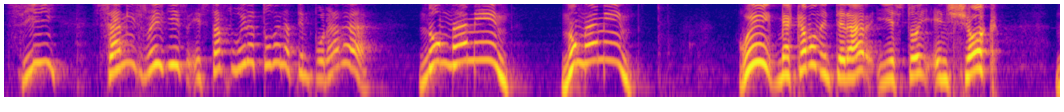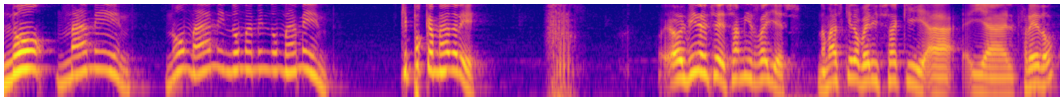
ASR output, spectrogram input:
Sí, Sammy Reyes está fuera toda la temporada. No mamen. No mamen. Güey, me acabo de enterar y estoy en shock. No mamen. No mamen, no mamen, no mamen. Qué poca madre. Olvídense de Sammy Reyes. Nomás quiero ver a Isaac y a, Alfredo.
